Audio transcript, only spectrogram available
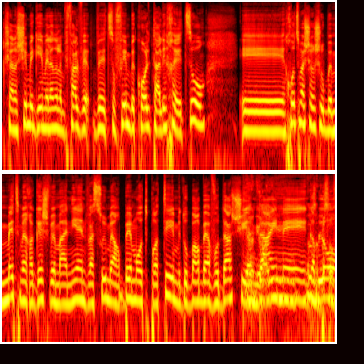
כשאנשים מגיעים אלינו למפעל וצופים בכל תהליך הייצור, חוץ מאשר שהוא באמת מרגש ומעניין ועשוי מהרבה מאוד פרטים, מדובר בעבודה שהיא כן, עדיין אה, גם לא...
